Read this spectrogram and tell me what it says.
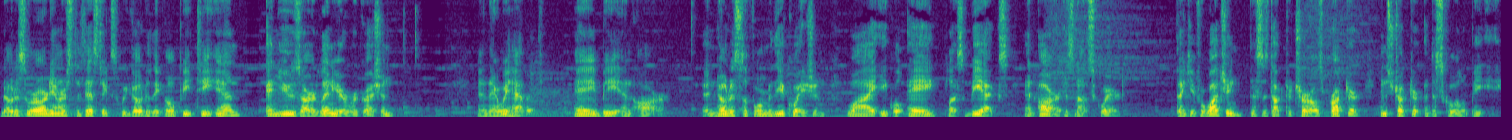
notice we're already in our statistics. We go to the OPTN and use our linear regression. And there we have it, A, B, and R. And notice the form of the equation, y equal a plus bx, and r is not squared. Thank you for watching. This is Dr. Charles Proctor, instructor at the School of PE.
